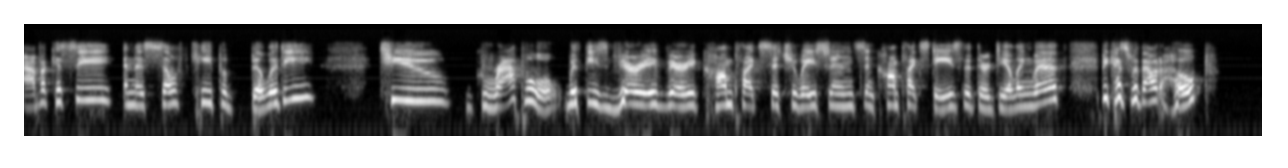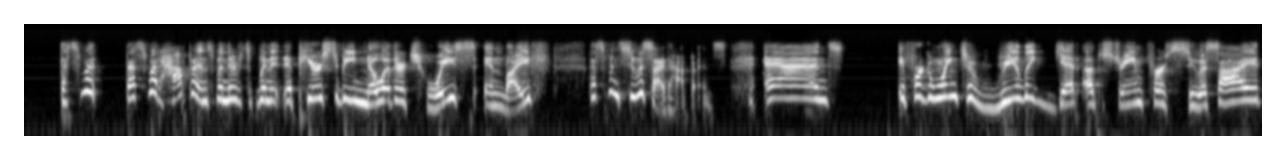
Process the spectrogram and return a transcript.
advocacy and the self capability to grapple with these very, very complex situations and complex days that they're dealing with. Because without hope, that's what that's what happens when there's when it appears to be no other choice in life that's when suicide happens and if we're going to really get upstream for suicide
